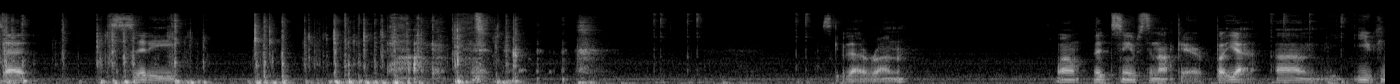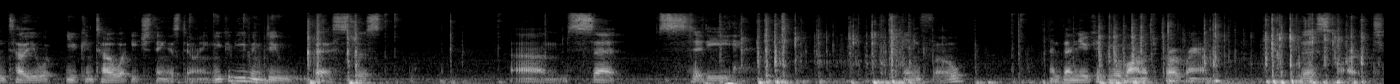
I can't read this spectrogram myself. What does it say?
set city pop. Let's give that a run. Well, it seems to not care, but yeah, um, you can tell you what, you can tell what each thing is doing. You could even do this, just um, set city info, and then you could move on with the program this part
